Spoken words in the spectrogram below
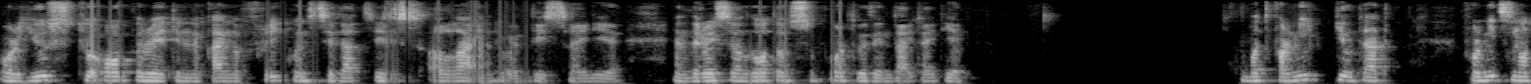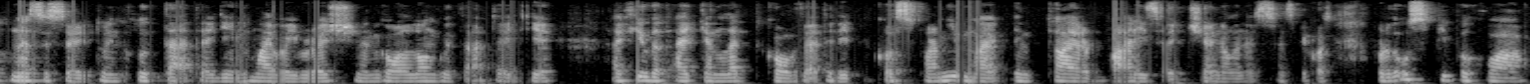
or used to operate in a kind of frequency that is aligned with this idea. And there is a lot of support within that idea. But for me, feel that for me it's not necessary to include that idea in my vibration and go along with that idea. I feel that I can let go of that idea because for me my entire body is a channel in a sense because for those people who are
